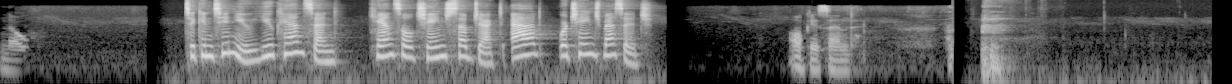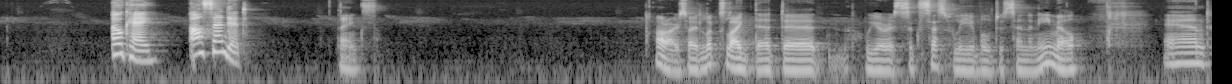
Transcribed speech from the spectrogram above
No. To continue, you can send, cancel, change subject, add, or change message. Okay, send. Okay, I'll send it. Thanks. All right, so it looks like that uh, we are successfully able to send an email. And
